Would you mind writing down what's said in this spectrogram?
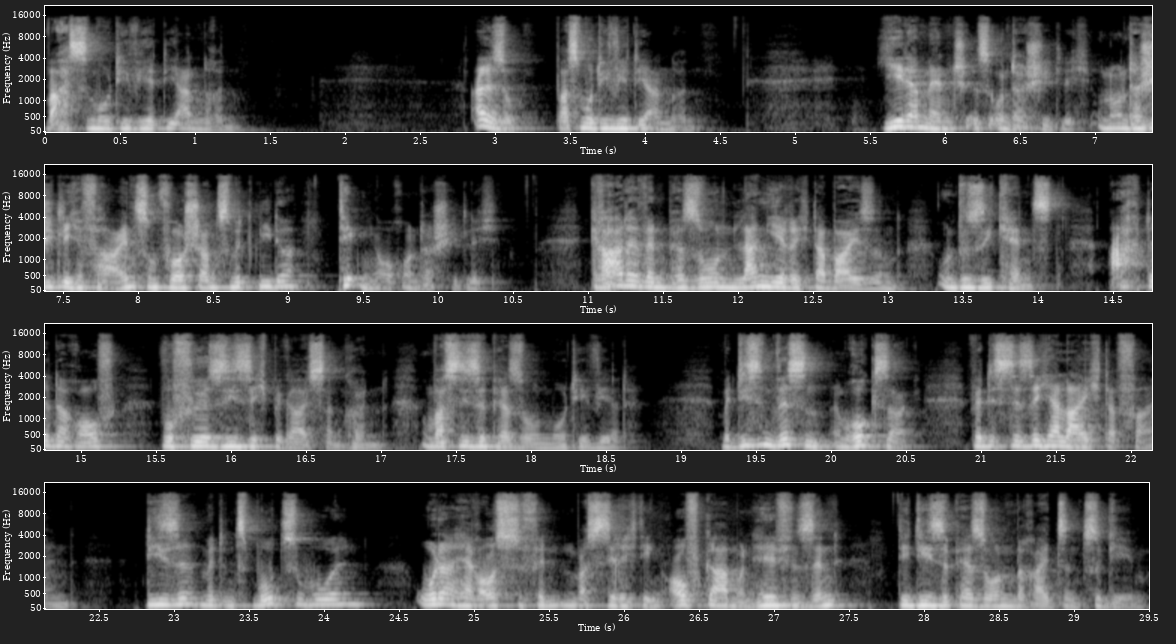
Was motiviert die anderen? Also, was motiviert die anderen? Jeder Mensch ist unterschiedlich und unterschiedliche Vereins- und Vorstandsmitglieder ticken auch unterschiedlich. Gerade wenn Personen langjährig dabei sind und du sie kennst, achte darauf, wofür sie sich begeistern können und was diese Person motiviert. Mit diesem Wissen im Rucksack wird es dir sicher leichter fallen, diese mit ins Boot zu holen oder herauszufinden, was die richtigen Aufgaben und Hilfen sind, die diese Personen bereit sind zu geben.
